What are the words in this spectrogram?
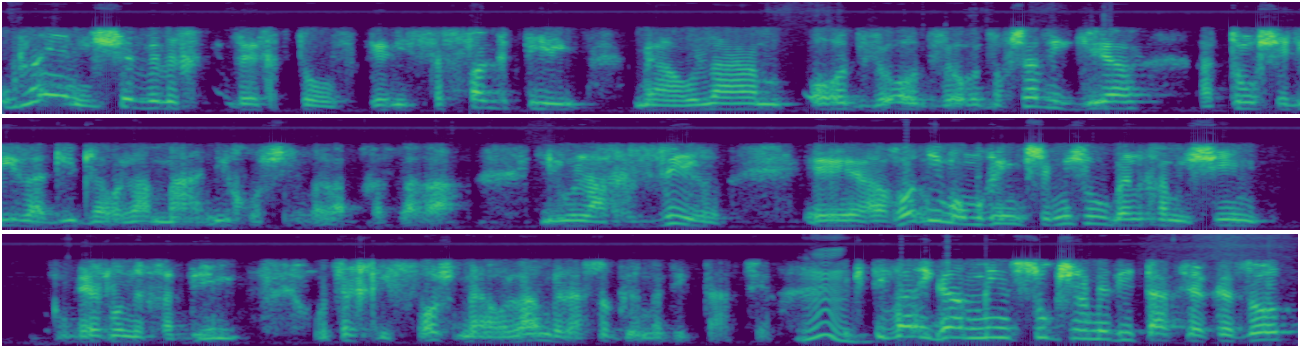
אולי אני אשב ואכתוב, כי אני ספגתי מהעולם עוד ועוד ועוד, ועכשיו הגיע התור שלי להגיד לעולם מה אני חושב עליו חזרה, כאילו להחזיר. אה, ההודים אומרים כשמישהו בן 50 ויש לו נכדים, הוא צריך לפרוש מהעולם ולעסוק במדיטציה. Mm. כתיבה היא גם מין סוג של מדיטציה כזאת,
